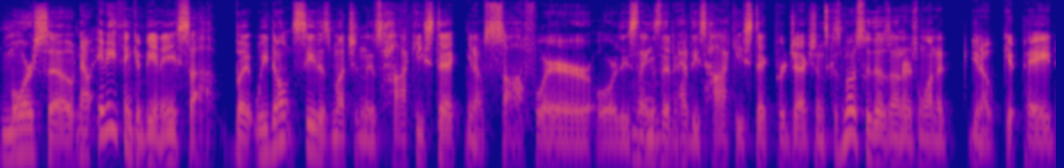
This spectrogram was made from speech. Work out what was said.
more so now anything can be an ESOP, but we don't see it as much in this hockey stick, you know, software or these mm-hmm. things that mm. have these hockey stick projections because mostly those owners want to, you know, get paid.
